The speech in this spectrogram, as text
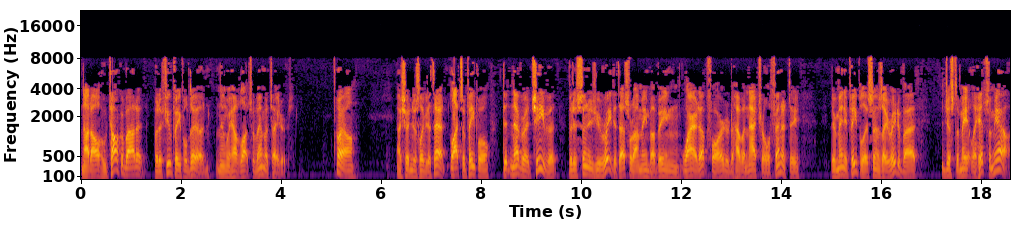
Not all who talk about it, but a few people did, and then we have lots of imitators. Well, I shouldn't just leave it at that. Lots of people that never achieve it, but as soon as you read it, that's what I mean by being wired up for it or to have a natural affinity. There are many people, as soon as they read about it, it just immediately hits them, yeah.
